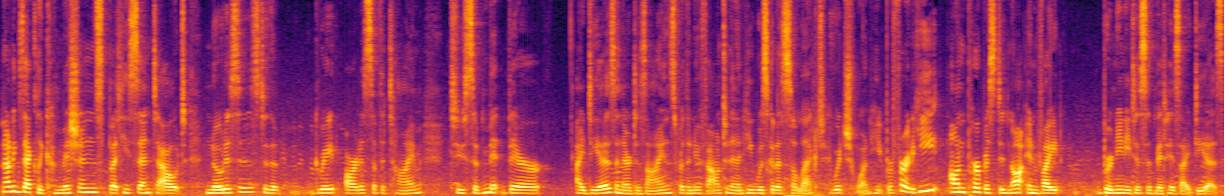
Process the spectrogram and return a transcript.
not exactly commissions, but he sent out notices to the great artists of the time to submit their ideas and their designs for the new fountain, and then he was going to select which one he preferred. He, on purpose, did not invite Bernini to submit his ideas.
